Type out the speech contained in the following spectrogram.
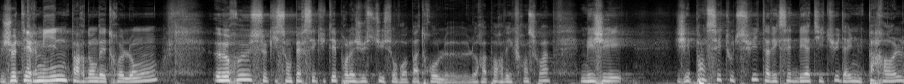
Je termine, pardon d'être long. Heureux ceux qui sont persécutés pour la justice. On voit pas trop le, rapport avec François, mais j'ai pensé tout de suite avec cette béatitude à une parole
